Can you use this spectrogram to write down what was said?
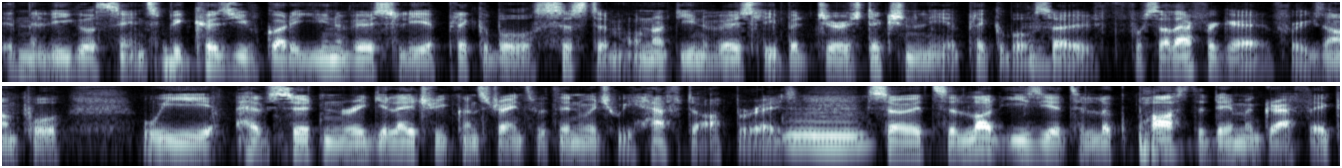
in the legal sense because you've got a universally applicable system, or not universally, but jurisdictionally applicable. Mm. So for South Africa, for example, we have certain regulatory constraints within which we have to operate. Mm. So it's a lot easier to look past the demographic.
